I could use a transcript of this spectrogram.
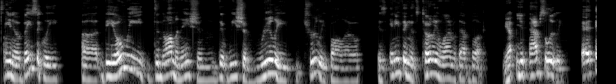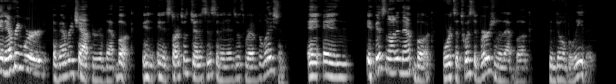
you know basically uh, the only denomination that we should really truly follow is anything that's totally in line with that book Yep. you, absolutely and, and every word of every chapter of that book and, and it starts with genesis and it ends with revelation and, and if it's not in that book or it's a twisted version of that book then don't believe it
